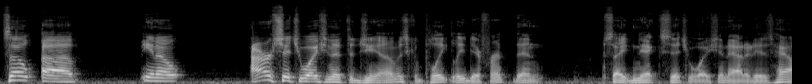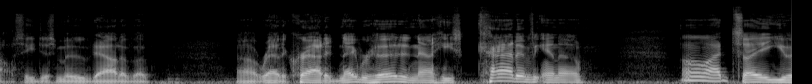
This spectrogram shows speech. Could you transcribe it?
so, uh, you know, our situation at the gym is completely different than, say, Nick's situation out at his house. He just moved out of a uh, rather crowded neighborhood, and now he's kind of in a, oh, I'd say you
